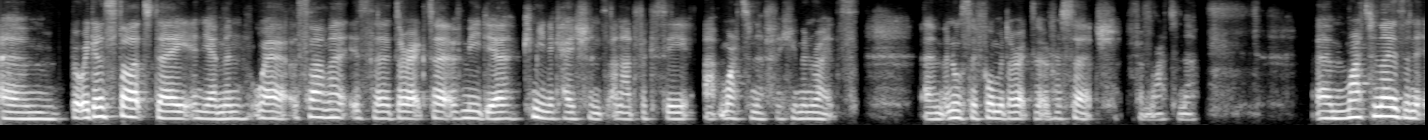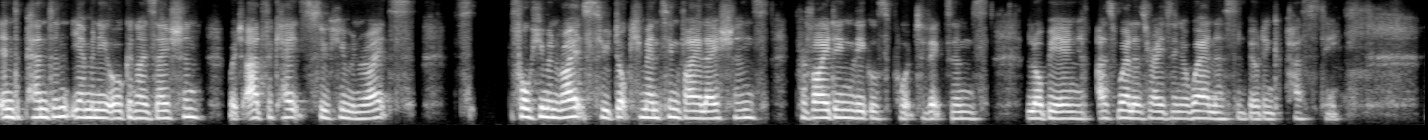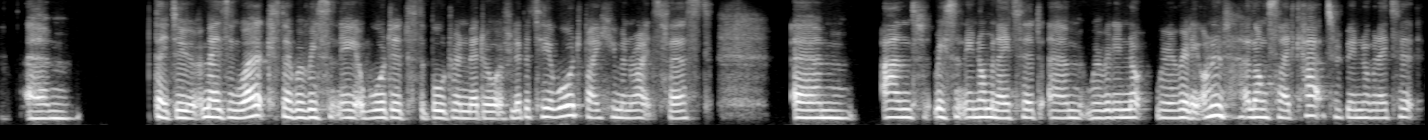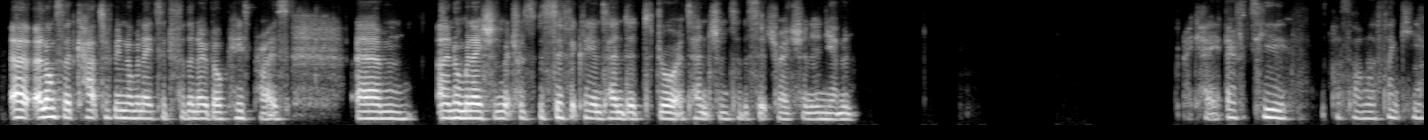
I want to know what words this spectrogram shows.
Um, but we're going to start today in Yemen, where Osama is the Director of Media, Communications and Advocacy at Mwatana for Human Rights, um, and also former Director of Research for Mwatana. Um, Mwatana is an independent Yemeni organisation which advocates through human rights for human rights through documenting violations, providing legal support to victims, lobbying, as well as raising awareness and building capacity. Um, they do amazing work. They were recently awarded the Baldwin Medal of Liberty Award by Human Rights First. Um, and recently nominated, um, we're really not we're really honoured alongside CAAT to have been nominated uh, alongside CAAT to have been nominated for the Nobel Peace Prize um, a nomination which was specifically intended to draw attention to the situation in Yemen. Okay, over to you, Osama. Thank you.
